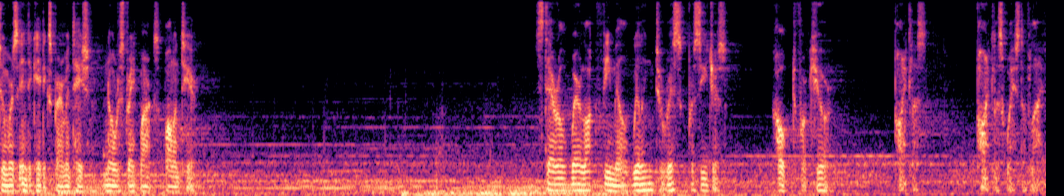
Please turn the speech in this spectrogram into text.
Tumors indicate experimentation. No restraint marks. Volunteer. Sterile Weyrloc female willing to risk procedures. Hoped for cure. Pointless. Pointless waste of life.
